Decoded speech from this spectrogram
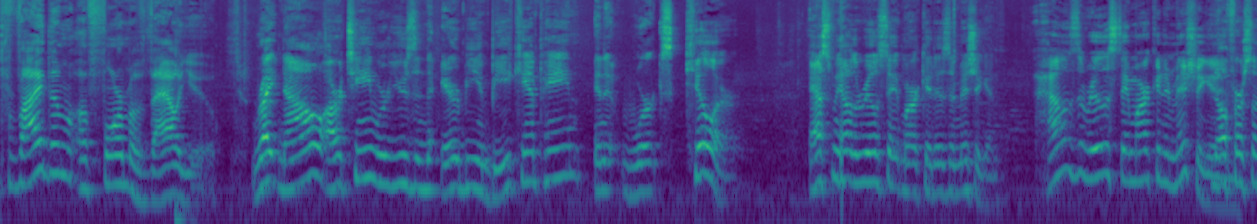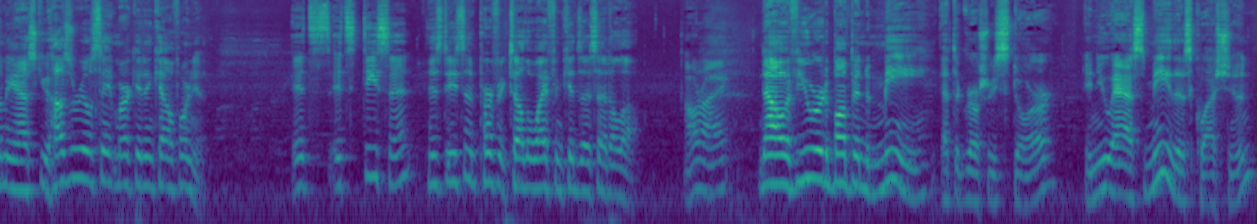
provide them a form of value. Right now, our team we're using the Airbnb campaign, and it works killer. Ask me how the real estate market is in Michigan. How's the real estate market in Michigan? No, first let me ask you, how's the real estate market in California? it's it's decent. It's decent, perfect. Tell the wife and kids I said hello. All right. Now, if you were to bump into me at the grocery store and you asked me this question,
